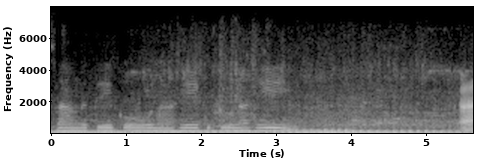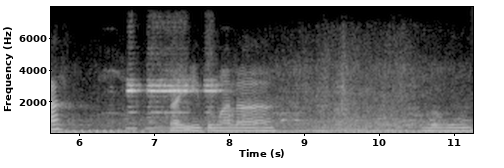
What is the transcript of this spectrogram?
सांगते कोण आहे कुठून आहे? आ? ताई तुम्हाला बघून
